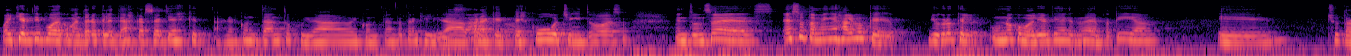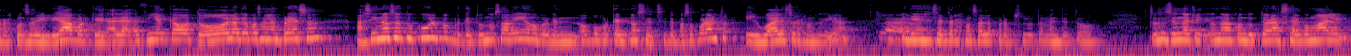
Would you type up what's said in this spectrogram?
cualquier tipo de comentario que le tengas que hacer, tienes que hablar con tanto cuidado y con tanta tranquilidad para que te escuchen y todo eso. Entonces, eso también es algo que yo creo que uno como líder tiene que tener empatía, eh, chuta responsabilidad, porque al, al fin y al cabo todo lo que pasa en la empresa, así no sea tu culpa porque tú no sabías o porque, no- o porque no sé, se te pasó por alto, igual es tu responsabilidad. Claro. Y tienes que serte responsable por absolutamente todo. Entonces, si una, una conductora hace algo mal,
